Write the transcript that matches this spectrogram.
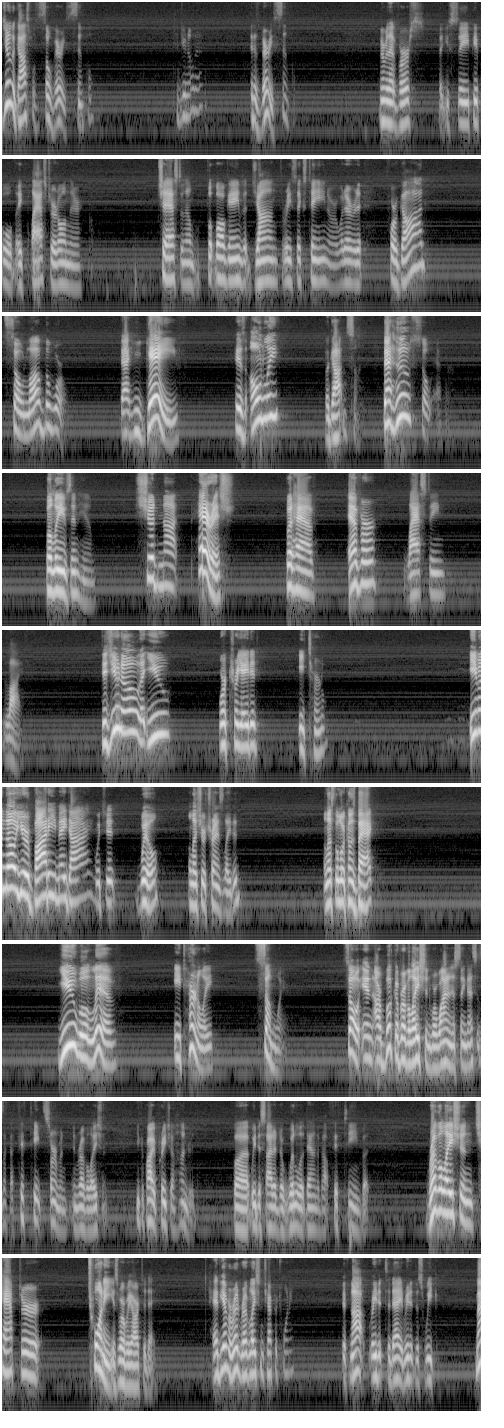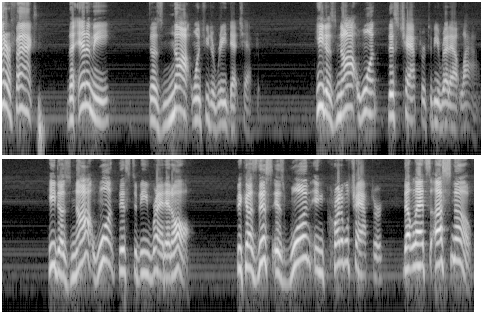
Did you know the gospel is so very simple? Did you know that? It is very simple. Remember that verse that you see people they plaster it on their chest and on football games at John 3:16 or whatever it is. For God so loved the world that he gave his only begotten son that whosoever believes in him should not perish but have everlasting life. Did you know that you were created eternal? Even though your body may die, which it will, unless you're translated, unless the Lord comes back, you will live eternally somewhere. So, in our book of Revelation, we're winding this thing down. This is like the 15th sermon in Revelation. You could probably preach 100, but we decided to whittle it down to about 15. But Revelation chapter 20 is where we are today. Have you ever read Revelation chapter 20? If not, read it today, read it this week. Matter of fact, the enemy does not want you to read that chapter. He does not want this chapter to be read out loud. He does not want this to be read at all because this is one incredible chapter that lets us know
